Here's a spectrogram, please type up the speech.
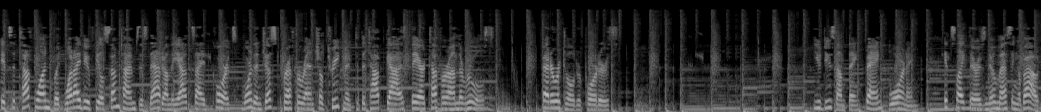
It's a tough one but what I do feel sometimes is that on the outside courts, more than just preferential treatment to the top guys, they are tougher on the rules. Federer told reporters. You do something, bang, warning. It's like there is no messing about.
